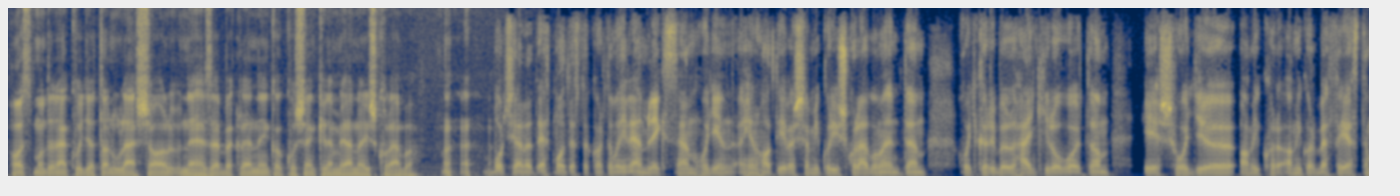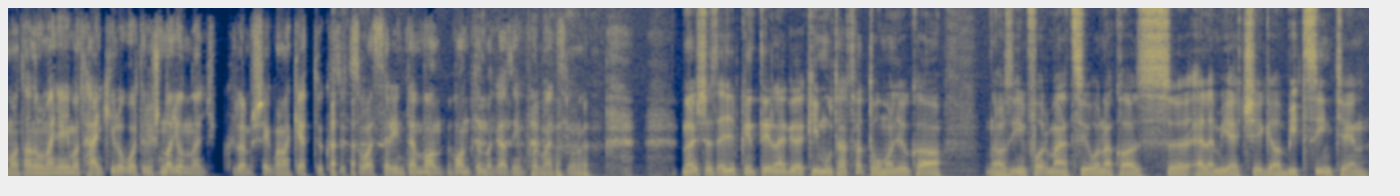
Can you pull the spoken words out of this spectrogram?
ha azt mondanák, hogy a tanulással nehezebbek lennénk, akkor senki nem járna iskolába. Bocsánat, ezt pont ezt akartam, hogy én emlékszem, hogy én, én hat évesen, amikor iskolába mentem, hogy körülbelül hány kiló voltam, és hogy amikor, amikor befejeztem a tanulmányaimat, hány kiló voltam, és nagyon nagy különbség van a kettő között, szóval szerintem van, van tömege az információnak. Na és ez egyébként tényleg kimutatható mondjuk a, az információnak az elemi egysége a bit szintjén?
